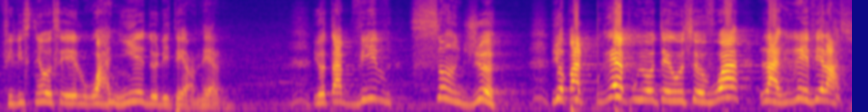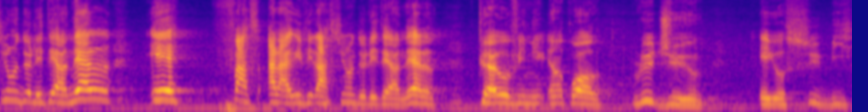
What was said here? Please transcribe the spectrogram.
philistin s'est éloigné de l'éternel. Ils vivre sans Dieu Ils pas prêt pour recevoir la révélation de l'éternel et face à la révélation de l'éternel, cœur venu encore plus dur et ils subi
